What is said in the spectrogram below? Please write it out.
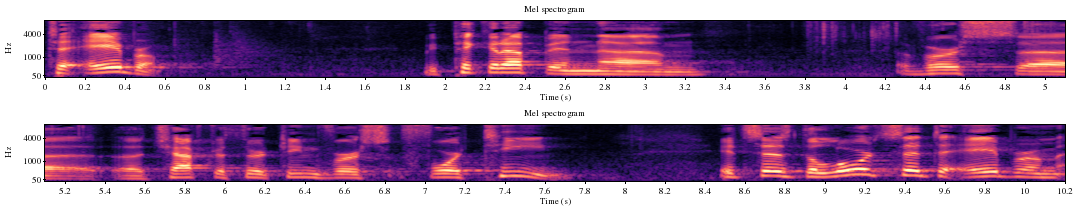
to Abram. We pick it up in um, verse, uh, uh, chapter 13, verse 14. It says, The Lord said to Abram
